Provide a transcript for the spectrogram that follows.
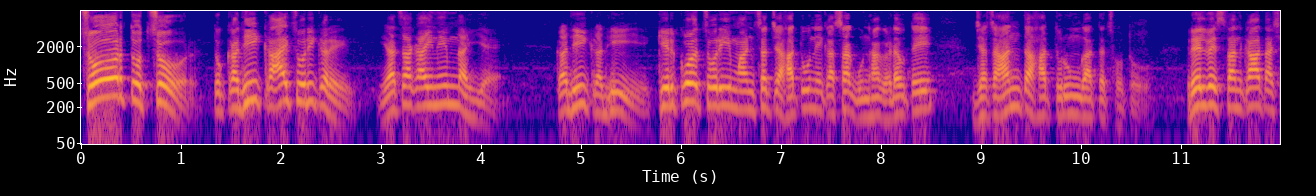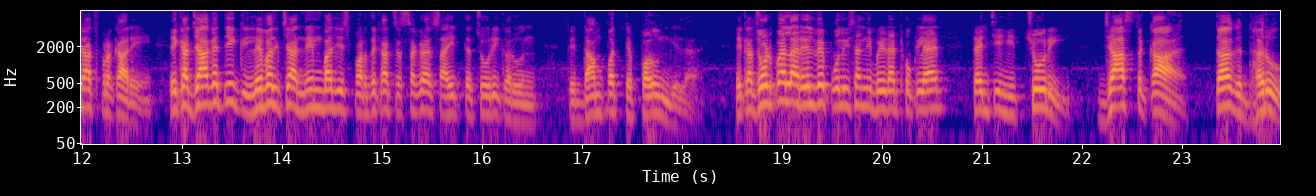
चोर तो चोर तो कधी काय चोरी करेल याचा काही नेम नाहीये. कधी कधी किरकोळ चोरी माणसाच्या हातून एक असा गुन्हा घडवते ज्याचा अंत हा तुरुंगातच होतो. रेल्वे स्थानकात अशाच प्रकारे एका जागतिक लेवलच्या नेमबाजी स्पर्धकाचं सगळं साहित्य चोरी करून ते दाम्पत्य पळून गेलं. एका जोडप्याला रेल्वे पोलिसांनी बेड्या ठोकल्यात त्यांची ही चोरी जास्त काळ तग धरू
